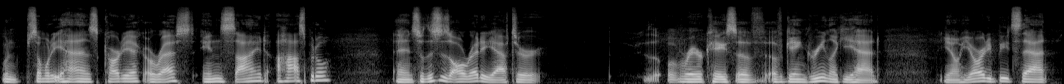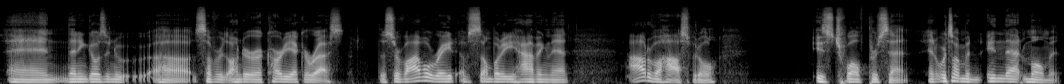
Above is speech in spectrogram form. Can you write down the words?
when somebody has cardiac arrest inside a hospital, and so this is already after a rare case of, of gangrene like he had. You know, he already beats that, and then he goes into uh, suffers under a cardiac arrest. The survival rate of somebody having that out of a hospital is 12%. And we're talking about in that moment.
